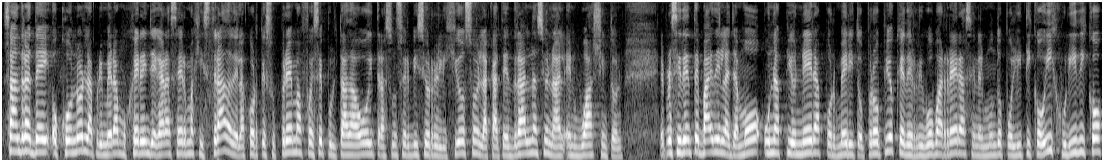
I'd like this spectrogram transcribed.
Sandra Day O'Connor, la primera mujer en llegar a ser magistrada de la Corte Suprema, fue sepultada hoy tras un servicio religioso en la Catedral Nacional en Washington. El presidente Biden la llamó una pionera por mérito propio que derribó barreras en el mundo político y jurídico,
